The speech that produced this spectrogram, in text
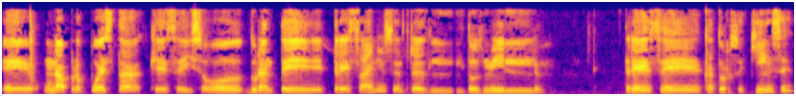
eh, una propuesta que se hizo durante tres años, entre el 2013, 14, 15,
